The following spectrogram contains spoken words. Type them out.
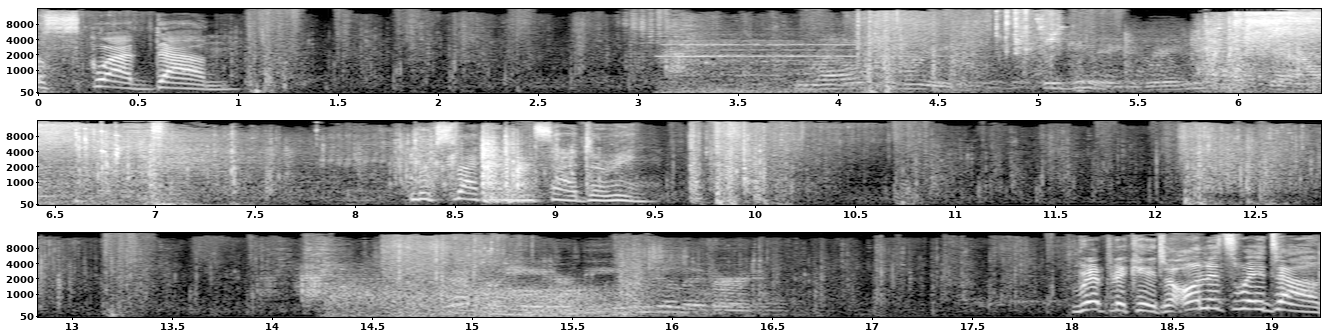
Whole squad down. Round three, beginning ring countdown. Looks like I'm inside the ring. Replicator being delivered. Replicator on its way down.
